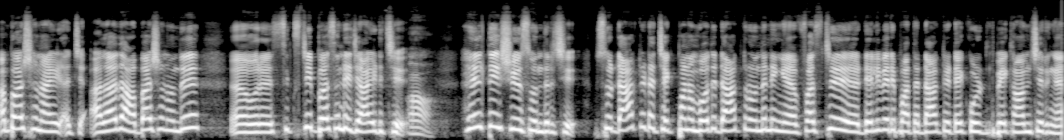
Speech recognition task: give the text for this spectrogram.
அபார்ஷன் ஆயிடுச்சு. அதாவது அபார்ஷன் வந்து ஒரு சிக்ஸ்டி பர்சன்டேஜ் ஆயிடுச்சு. ஹெல்த் இஷ்யூஸ் வந்துருச்சு. ஸோ டாக்டர்கிட்ட செக் பண்ணும்போது டாக்டர் வந்து நீங்கள் ஃபஸ்ட்டு டெலிவரி பார்த்த டாக்டர்கிட்ட கூட்டிட்டு போய் காமிச்சிருங்க.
